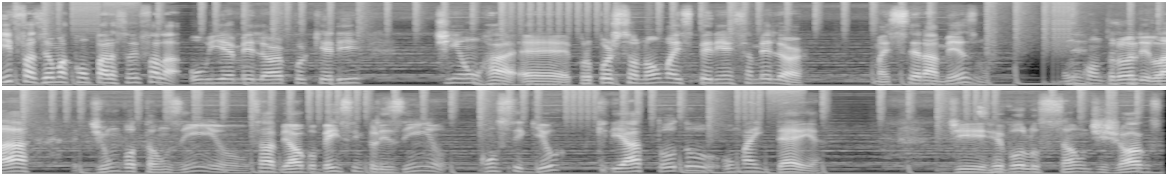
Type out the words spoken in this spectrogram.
e fazer uma comparação e falar o Wii é melhor porque ele tinha um, é, proporcionou uma experiência melhor. Mas será mesmo? Um é. controle lá de um botãozinho, sabe, algo bem simplesinho, conseguiu criar toda uma ideia de revolução de jogos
